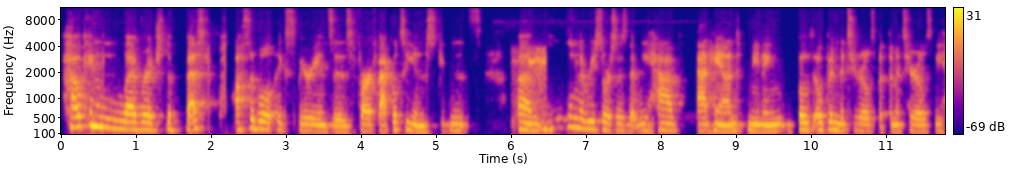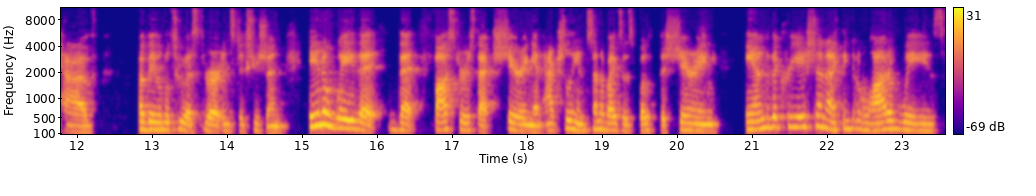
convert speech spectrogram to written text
how can we leverage the best possible experiences for our faculty and students um, using the resources that we have at hand, meaning both open materials, but the materials we have available to us through our institution in a way that that fosters that sharing and actually incentivizes both the sharing and the creation. And I think in a lot of ways,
